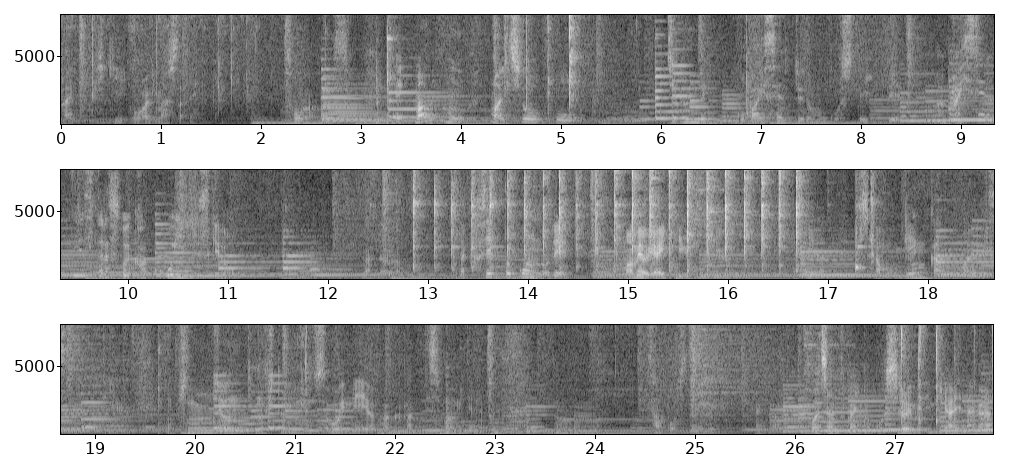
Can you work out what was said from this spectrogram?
はい弾き終わりましたねそうなんですよ。で豆もまあ一応こう自分でこう焙煎っていうのもこうしていて、まあ、焙煎って言ったらすごいかっこいいんですけどなんだろうな。ただカセットコンロで豆を焼いてるっていうだけなんでしかも玄関の前でするっていうもう近所の人にもすごい迷惑がかかってしまうみたいな。散歩しているなんかおばちゃんとかにもこう白い目で見られながらい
